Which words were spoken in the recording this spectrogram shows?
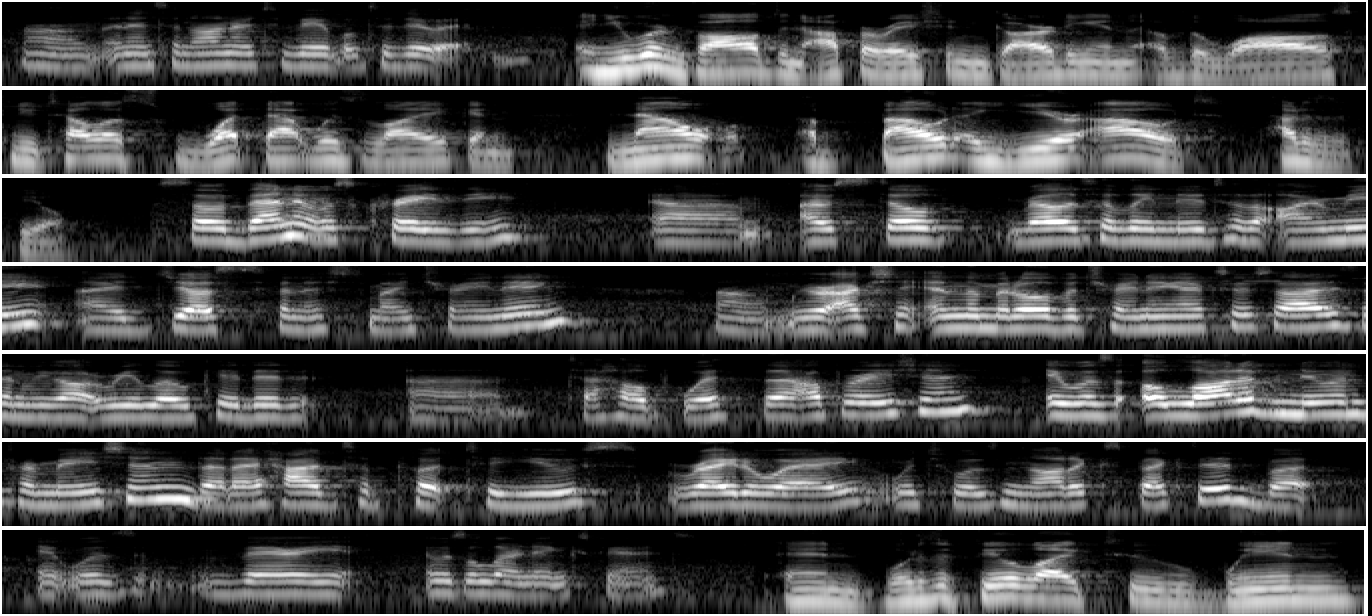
Um, and it's an honor to be able to do it. And you were involved in Operation Guardian of the Walls. Can you tell us what that was like? And now, about a year out, how does it feel? So then it was crazy. Um, I was still relatively new to the Army. I had just finished my training. Um, we were actually in the middle of a training exercise, and we got relocated uh, to help with the operation. It was a lot of new information that I had to put to use right away, which was not expected, but it was very, it was a learning experience. And what does it feel like to win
